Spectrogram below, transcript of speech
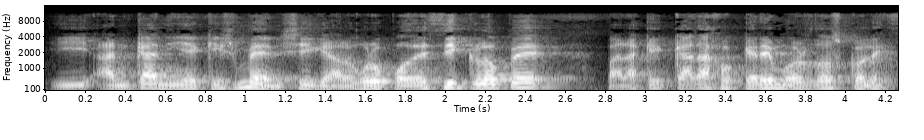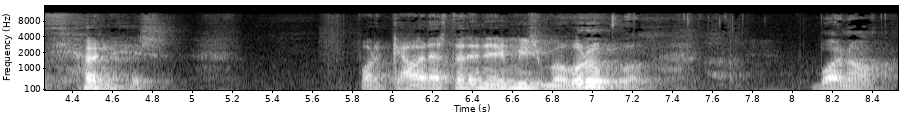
y Uncanny X-Men sigue al grupo de Cíclope, ¿para qué carajo queremos dos colecciones? Porque ahora están en el mismo grupo. Bueno,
